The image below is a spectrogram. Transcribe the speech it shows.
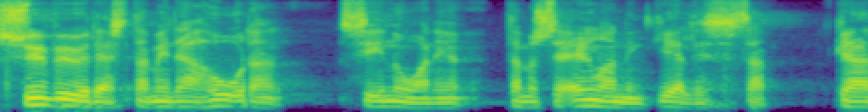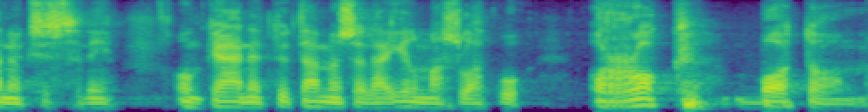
syvyydestä minä huudan sinua, niin tämmöisessä englanninkielisessä käännöksissä niin on käännetty tämmöisellä ilmaisulla kuin rock bottom.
